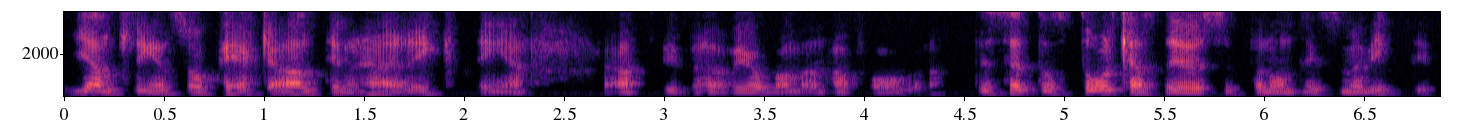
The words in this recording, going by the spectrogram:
Egentligen så pekar allt i den här riktningen att vi behöver jobba med de här frågorna. Det sätter strålkastarljuset på någonting som är viktigt.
